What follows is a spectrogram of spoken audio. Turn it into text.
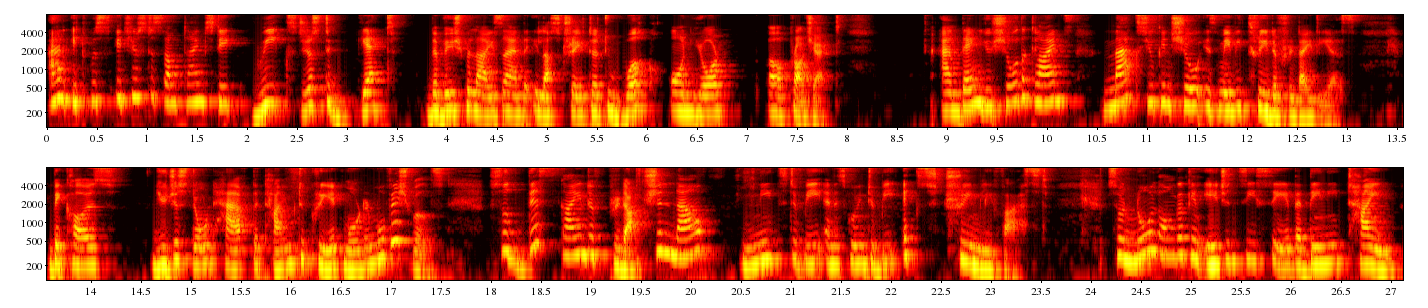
And it was it used to sometimes take weeks just to get the visualizer and the illustrator to work on your uh, project. And then you show the clients, max you can show is maybe three different ideas because you just don't have the time to create more and more visuals. So this kind of production now needs to be and is going to be extremely fast. So no longer can agencies say that they need time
